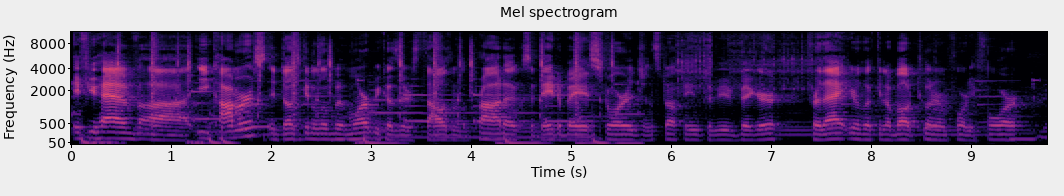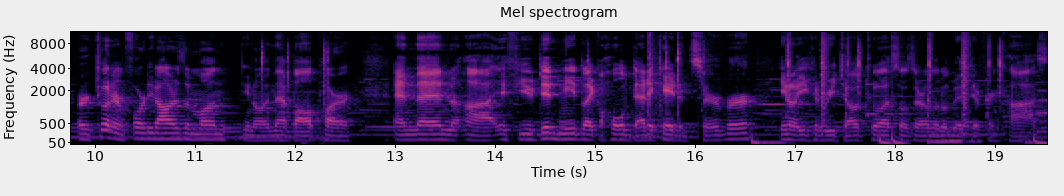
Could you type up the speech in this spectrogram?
If you have uh, e-commerce, it does get a little bit more because there's thousands of products, a database, storage, and stuff needs to be bigger. For that, you're looking about 244 or 240 dollars a month, you know, in that ballpark. And then uh, if you did need like a whole dedicated server, you know, you can reach out to us. Those are a little bit different costs.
